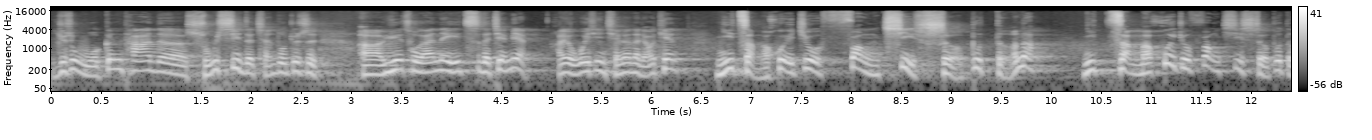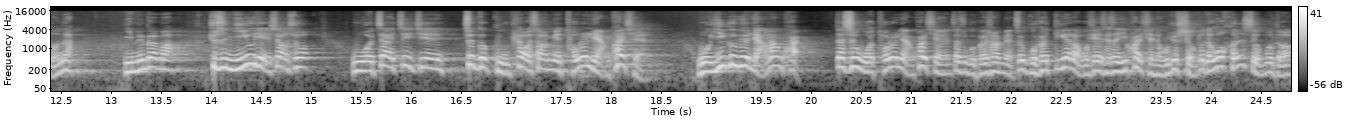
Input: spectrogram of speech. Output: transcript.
也就是我跟他的熟悉的程度，就是，啊，约出来那一次的见面，还有微信前段的聊天，你怎么会就放弃舍不得呢？你怎么会就放弃舍不得呢？你明白吗？就是你有点像说，我在这件这个股票上面投了两块钱，我一个月两万块。但是我投了两块钱在这股票上面，这股票跌了，我现在才剩一块钱的，我就舍不得，我很舍不得。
